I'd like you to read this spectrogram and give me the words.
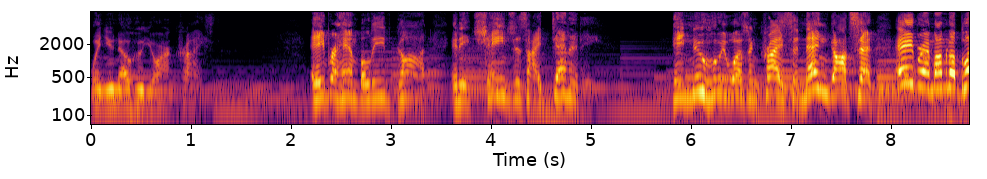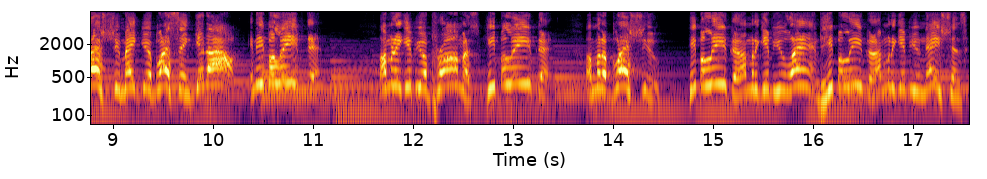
when you know who you are in Christ. Abraham believed God and he changed his identity. He knew who he was in Christ. And then God said, Abraham, I'm going to bless you, make you a blessing, get out. And he believed it. I'm going to give you a promise. He believed it. I'm going to bless you. He believed it. I'm going to give you land. He believed it. I'm going to give you nations.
